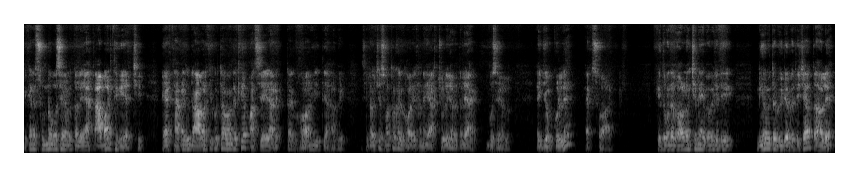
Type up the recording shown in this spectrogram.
এখানে শূন্য বসে গেল তাহলে এক আবার থেকে যাচ্ছে। এক থাকার জন্য আবার কী করতে হবে আমাদেরকে? পাশে আরেকটা ঘর নিতে হবে। সেটা হচ্ছে শতকের ঘর, এখানে এক চলে যাবে, তাহলে এক বসে গেল। এই যোগ করলে একশো আট। কি তোমাদের ভালো লাগছে না, এভাবে যদি নিয়মিত ভিডিও পেতে চাও, তাহলে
